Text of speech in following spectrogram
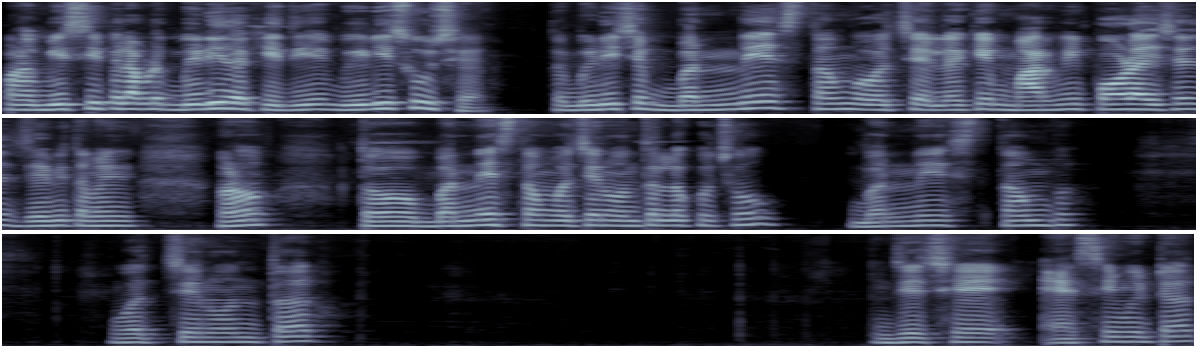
પણ બીસી પહેલાં આપણે બીડી લખી દઈએ. બીડી શું છે? તો બીડી છે બંને સ્તંભ વચ્ચે, એટલે કે માર્ગની પહોળાઈ છે, જે બી તમે ગણો, તો બંને સ્તંભ વચ્ચેનું અંતર લખું છું. બંને સ્તંભ વચ્ચેનું અંતર જે છે એસી મીટર.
